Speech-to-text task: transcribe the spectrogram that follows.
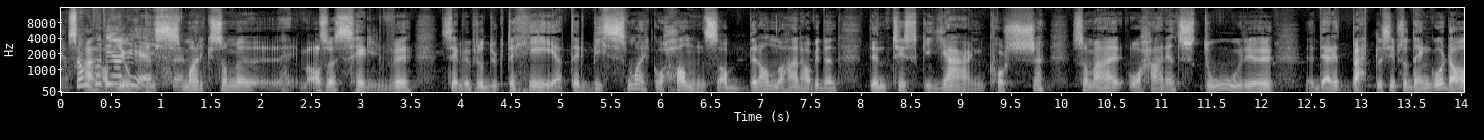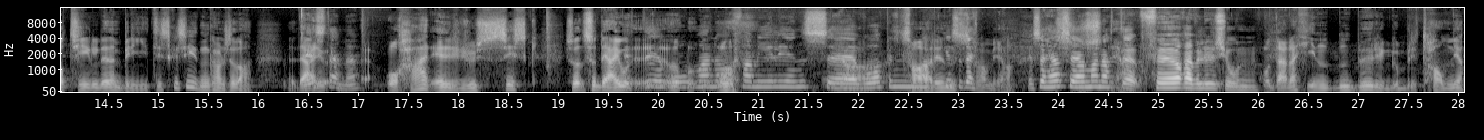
ja, som på de allierte. Her har vi jo Bismarck som uh, Altså selve, selve, produktet heter Bismarck, og Hansa brann. Og her har vi den, den tyske jernkorset, som er Og her en stor uh, Det er et battleship, så den går da til den britiske siden, kanskje, da. Det, det stemmer. Jo, og her er russisk så, så, det er jo Dette er Romanov-familiens uh, ja, våpenmerke. Så, ja. så, her ser man at ja. før revolusjonen Og der er Hindenburg og Britannia.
